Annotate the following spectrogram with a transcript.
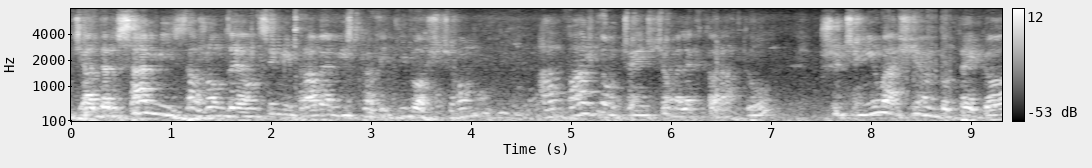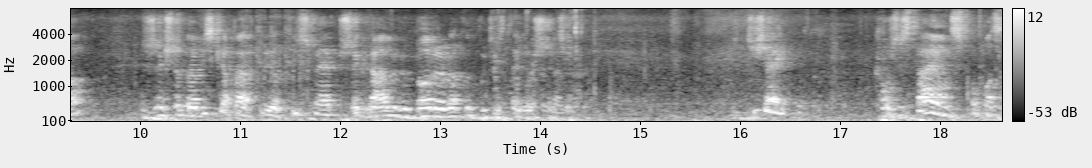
dziadersami zarządzającymi prawem i sprawiedliwością, a ważną częścią elektoratu przyczyniła się do tego, że środowiska patriotyczne przegrały wybory roku 23. Dzisiaj, korzystając z pomocy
